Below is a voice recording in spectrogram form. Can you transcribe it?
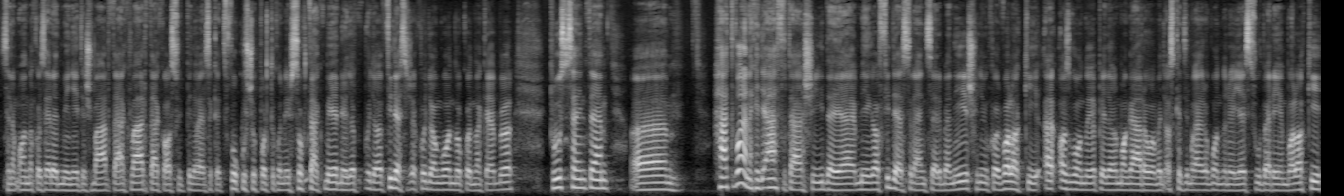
Szerintem annak az eredményét is várták. Várták azt, hogy például ezeket fókuszcsoportokon is szokták mérni, hogy a, hogy a fideszesek hogyan gondolkodnak ebből. Plusz szerintem uh, Hát van ennek egy átfutási ideje még a Fidesz rendszerben is, hogy amikor valaki azt gondolja például magáról, vagy azt kezdi magáról gondolni, hogy egy szuverén valaki,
